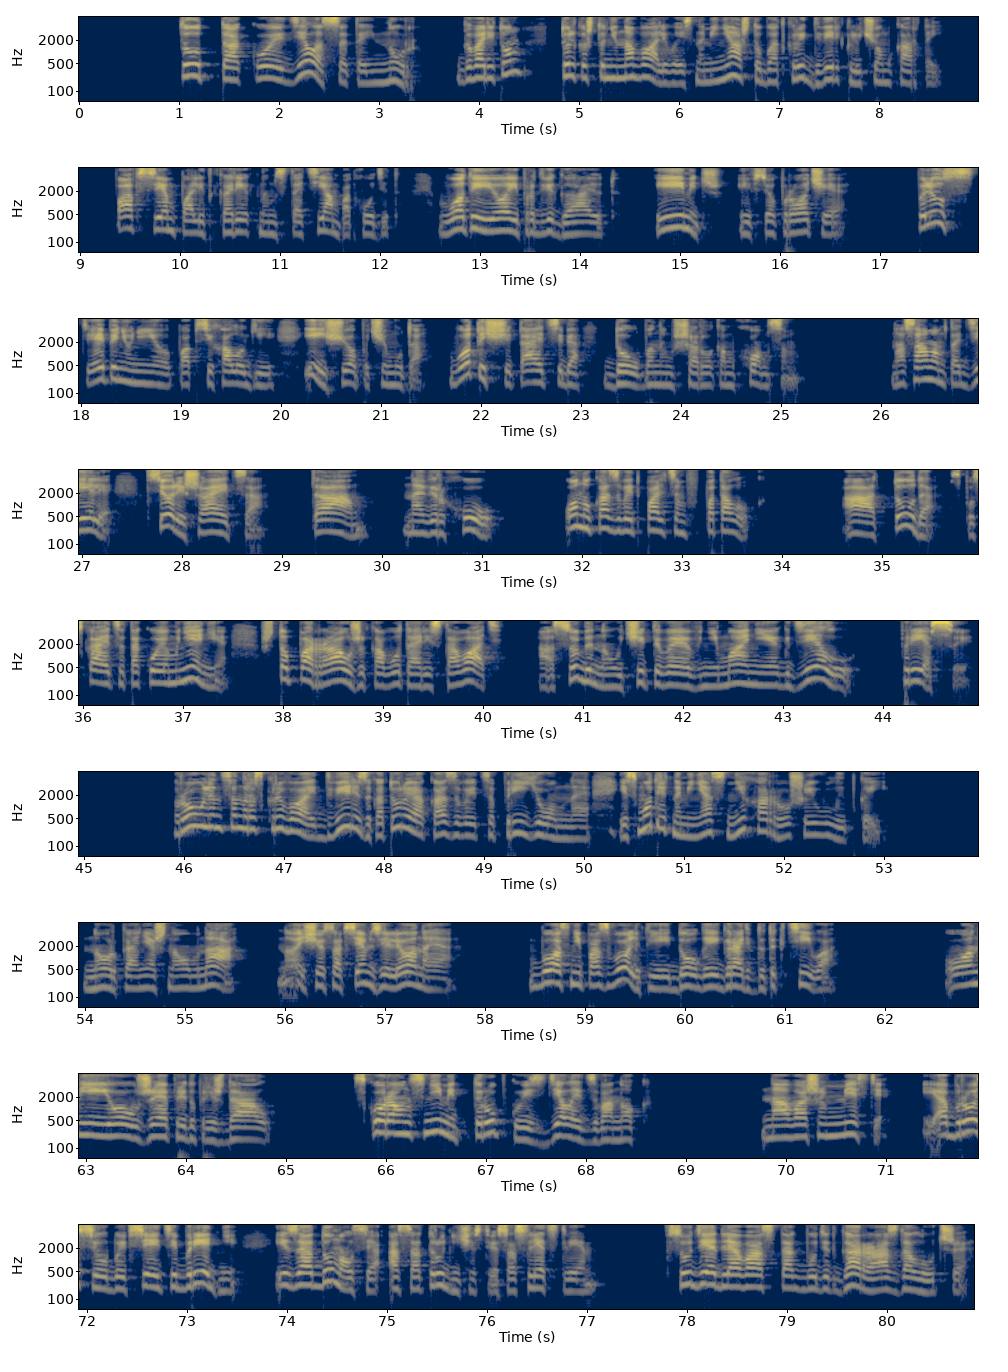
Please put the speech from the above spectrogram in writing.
«Тут такое дело с этой Нур», — говорит он, только что не наваливаясь на меня, чтобы открыть дверь ключом-картой. «По всем политкорректным статьям подходит. Вот ее и продвигают. Имидж и все прочее. Плюс степень у нее по психологии и еще почему-то. Вот и считает себя долбанным Шерлоком Холмсом. На самом-то деле все решается там, наверху. Он указывает пальцем в потолок. А оттуда спускается такое мнение, что пора уже кого-то арестовать, особенно учитывая внимание к делу прессы. Роулинсон раскрывает дверь, за которой оказывается приемная, и смотрит на меня с нехорошей улыбкой. Нур, конечно, умна, но еще совсем зеленая. Босс не позволит ей долго играть в детектива. Он ее уже предупреждал. Скоро он снимет трубку и сделает звонок. На вашем месте я бросил бы все эти бредни и задумался о сотрудничестве со следствием. В суде для вас так будет гораздо лучше.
